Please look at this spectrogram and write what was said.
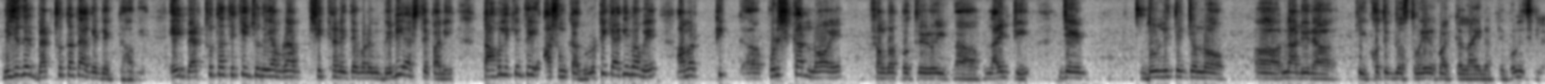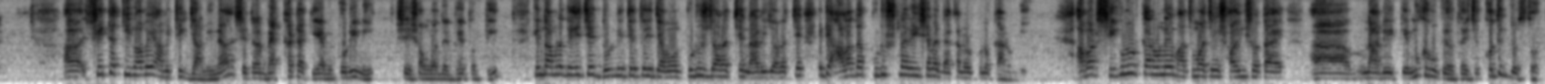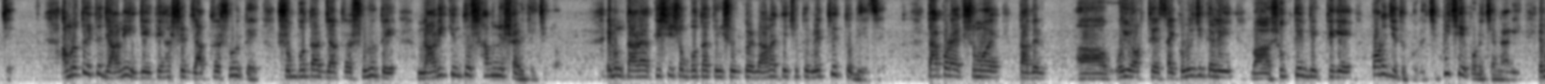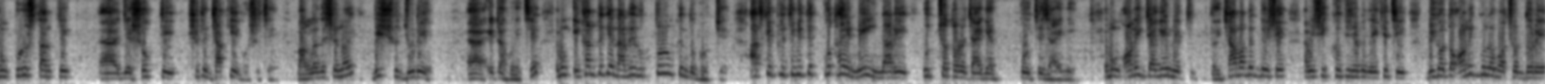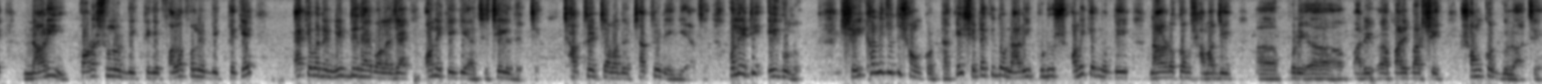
নিজেদের ব্যর্থতাটা আগে দেখতে হবে। এই ব্যর্থতা থেকে যদি আমরা শিক্ষা নিতে পারি বেরিয়ে আসতে পারি, তাহলে কিন্তু এই আশঙ্কাগুলো, ঠিক একইভাবে আমার ঠিক পরিষ্কার নয় সংবাদপত্রের ওই লাইনটি যে দুর্নীতির জন্য নারীরা কি ক্ষতিগ্রস্ত এরকম একটা লাইন আপনি বলেছিলেন। সেটা কীভাবে আমি ঠিক জানি না, সেটার ব্যাখ্যাটা কি আমি পড়িনি সেই সংবাদের ভেতরটি। কিন্তু আমরা দেখেছি দুর্নীতিতে যেমন পুরুষ জড়াচ্ছে, নারী জড়াচ্ছে, এটি আলাদা পুরুষ নারী হিসেবে দেখানোর কোনো কারণ নেই। আবার সেগুলোর কারণে মাঝে মাঝে সহিংসতায় আহ নারীকে মুখোমুখি হতে হয়েছে ক্ষতিগ্রস্ত হচ্ছে। আমরা তো এটা জানি যে ইতিহাসের যাত্রা শুরুতে সভ্যতার যাত্রা শুরুতে নারী কিন্তু সামনের সারিতে ছিল। এবং তারা কৃষি সভ্যতা থেকে শুরু করে নানা কিছুতে নেতৃত্ব দিয়েছে। তারপর এক সময় তাদের আহ, ওই অর্থে সাইকোলজিক্যালি বা শক্তির দিক থেকে পরাজিত করেছে পিছিয়ে পড়েছে নারী। এবং পুরুষতান্ত্রিক যে শক্তি সেটা জাকিয়ে বসেছে। বাংলাদেশে নয় বিশ্ব জুড়েও। এটা হয়েছে এবং এখান থেকে নারীর উত্তরণ কিন্তু ঘটছে। আজকে পৃথিবীতে কোথায় নেই নারী উচ্চতর জায়গায় পৌঁছে যায়নি এবং অনেক জায়গায় নেতৃত্ব হয়েছে আমাদের দেশে আমি শিক্ষক হিসেবে দেখেছি, বিগত অনেকগুলো বছর ধরে নারী পড়াশুনোর দিক থেকে, ফলাফলের দিক থেকে একেবারে নির্দ্বিধায় বলা যায় অনেক এগিয়ে আছে ছেলেদের চেয়ে। ছাত্রের চেয়ে আমাদের, ছাত্রীরা এগিয়ে আছে। ফলে এটি এগুলো। সেইখানে যদি সংকট থাকে, সেটা কিন্তু নারী, পুরুষ অনেকের মধ্যেই নানা রকম সামাজিক পারিপার্শ্বিক সংকটগুলো আছে।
